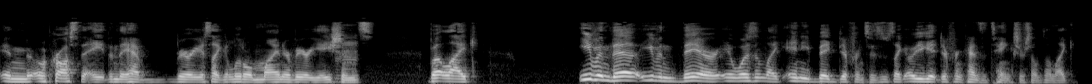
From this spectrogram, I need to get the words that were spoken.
in across the eight. Then they have various like little minor variations, but like even there, even there, it wasn't like any big differences. It was like, oh, you get different kinds of tanks or something. Like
